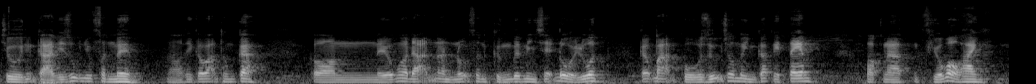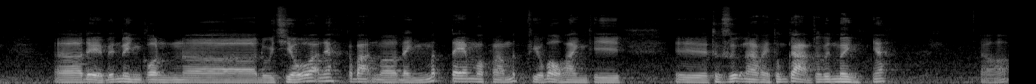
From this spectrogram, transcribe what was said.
trừ những cái ví dụ như phần mềm. Đó, thì các bạn thông cảm còn nếu mà đã là nội phân cứng bên mình sẽ đổi luôn. Các bạn cố giữ cho mình các cái tem hoặc là phiếu bảo hành à, để bên mình còn à, đối chiếu các bạn nhé. Các bạn mà đánh mất tem hoặc là mất phiếu bảo hành thì, thì thực sự là phải thông cảm cho bên mình nhé. Đó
